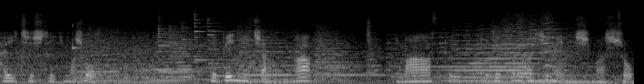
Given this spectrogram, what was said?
配置していきましょう。でベニちゃんがいますということでこれは姫にしましょう。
